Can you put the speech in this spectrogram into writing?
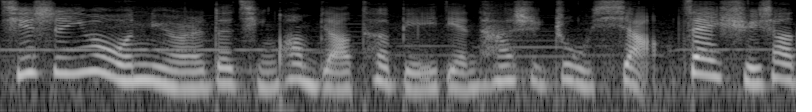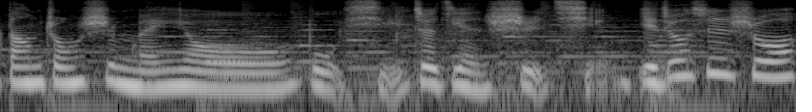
其实，因为我女儿的情况比较特别一点，她是住校，在学校当中是没有补习这件事情，也就是说，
